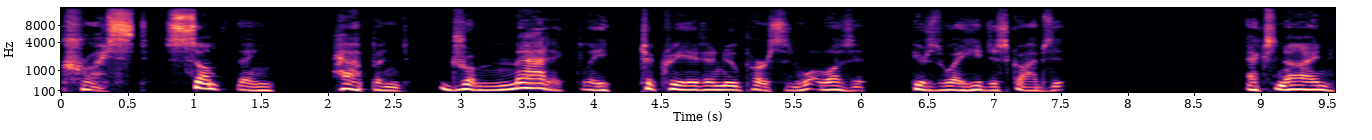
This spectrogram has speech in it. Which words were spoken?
Christ. Something happened dramatically to create a new person. What was it? Here's the way he describes it. Acts 9,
